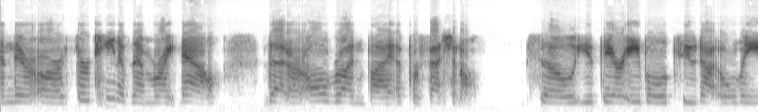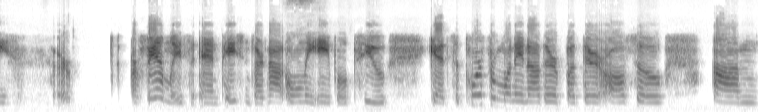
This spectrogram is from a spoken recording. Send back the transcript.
and there are 13 of them right now, that are all run by a professional. So they are able to not only, or our families and patients are not only able to get support from one another, but they're also um,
